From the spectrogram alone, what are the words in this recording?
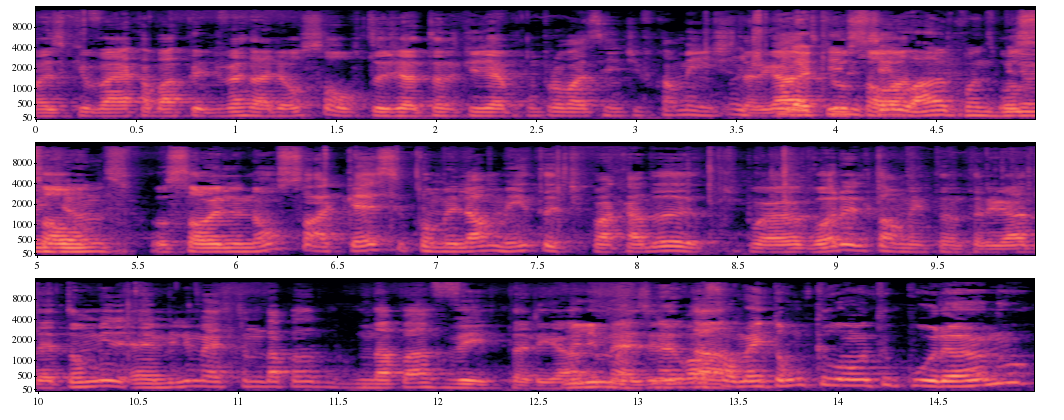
Mas o que vai acabar com ele de verdade é o Sol. Já, tanto que já é comprovado cientificamente, tá tipo, ligado? daqui, o sei Sol- lá, quantos o bilhões sol, de anos. o sol ele não só aquece, como ele aumenta, tipo, a cada. Tipo, agora ele tá aumentando, tá ligado? É tão é milímetro que não dá pra, não dá pra ver, tá ligado? Milímetro. Mas O ele negócio tá... aumenta um quilômetro por ano.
